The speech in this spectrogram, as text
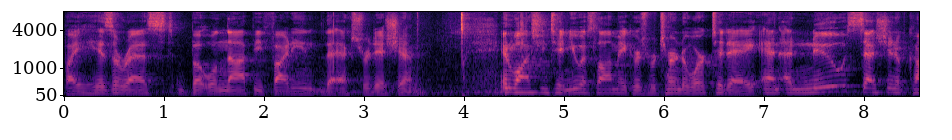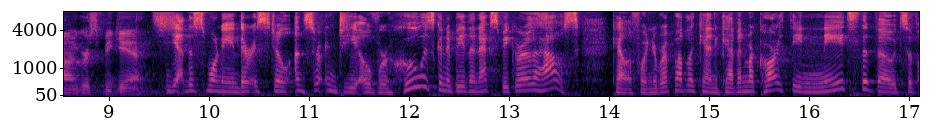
by his arrest, but will not be fighting the extradition. In Washington, U.S. lawmakers return to work today and a new session of Congress begins. Yeah, this morning there is still uncertainty over who is going to be the next Speaker of the House. California Republican Kevin McCarthy needs the votes of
